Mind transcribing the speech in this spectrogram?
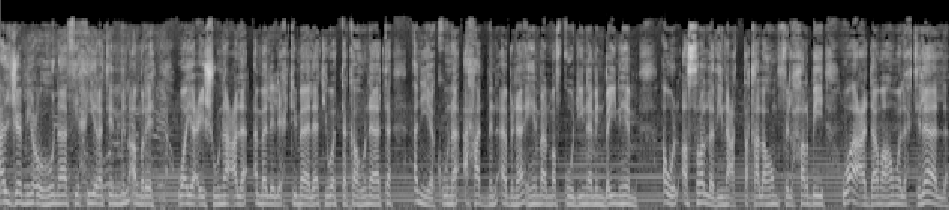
الجميع هنا في حيرة من أمره ويعيشون على أمل الاحتمالات والتكهنات أن يكون أحد من أبنائهم المفقودين من بينهم أو الأسرى الذين اعتقلهم في الحرب وأعدمهم الاحتلال.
